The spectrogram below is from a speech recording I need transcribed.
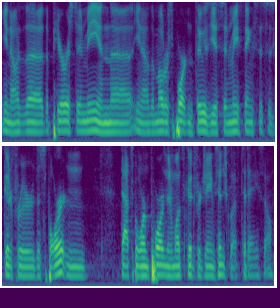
you know the the purist in me and the you know the motorsport enthusiast in me thinks this is good for the sport, and that's more important than what's good for James Hinchcliffe today. So.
